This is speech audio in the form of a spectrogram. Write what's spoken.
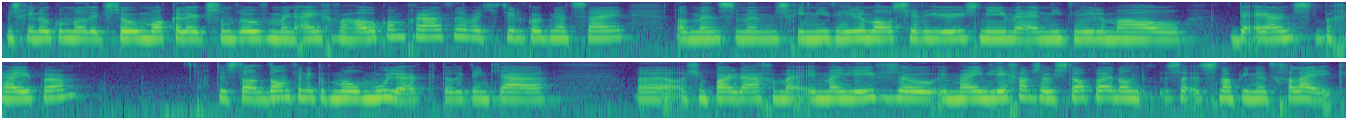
Misschien ook omdat ik zo makkelijk soms over mijn eigen verhaal kan praten. Wat je natuurlijk ook net zei. Dat mensen me misschien niet helemaal serieus nemen en niet helemaal de ernst begrijpen. Dus dan, dan vind ik het moeilijk. Dat ik denk, ja, eh, als je een paar dagen in mijn leven zo, in mijn lichaam zou stappen, dan snap je het gelijk.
